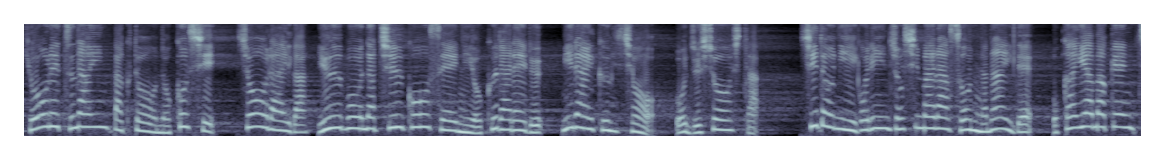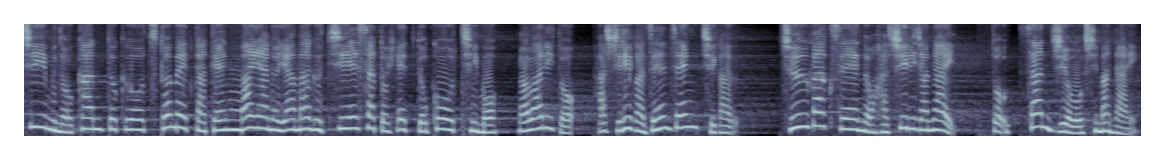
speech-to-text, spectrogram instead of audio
強烈なインパクトを残し、将来が有望な中高生に贈られる未来勲章を受賞した。シドニー五輪女子マラソン7位で、岡山県チームの監督を務めた天満屋の山口栄里ヘッドコーチも、周りと走りが全然違う。中学生の走りじゃない、と賛辞を惜しまない。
